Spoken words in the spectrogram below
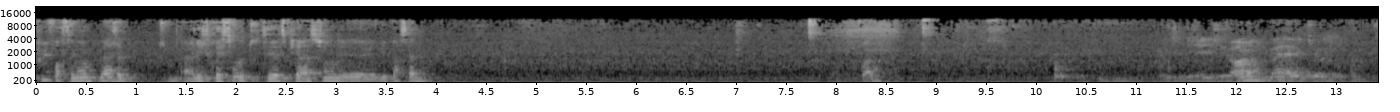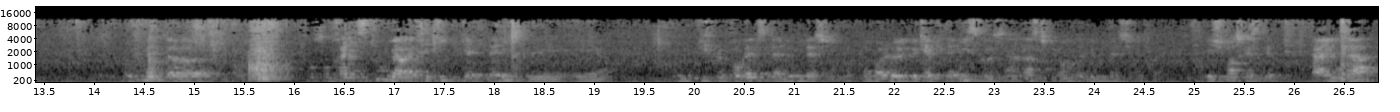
plus forcément place à, l'expression de toutes ces aspirations des personnes. J'ai vraiment du mal avec. Euh, au fait, euh, on centralise tout vers la critique du capitalisme et, et euh, on oublie que le problème c'est la domination. Pour moi, le, capitalisme c'est un instrument de la domination. Et je pense que cette période-là,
